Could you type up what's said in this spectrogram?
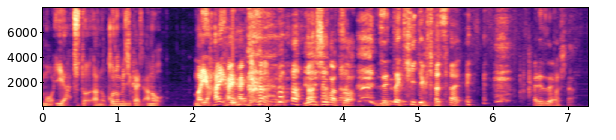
もういいや。ちょっとあのこの短いあのまあいいやはいはいはい。良い週末を。絶対聞いてください。ありがとうございました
